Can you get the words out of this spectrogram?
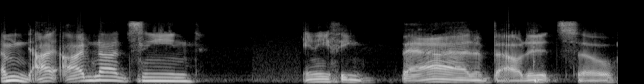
I mean, I I've not seen anything bad about it, so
